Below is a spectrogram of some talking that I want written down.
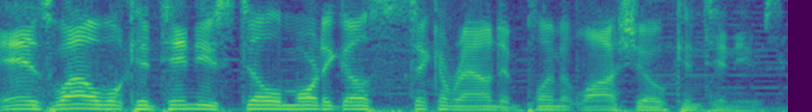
as well. We'll continue. Still more to go. Stick around. Employment Law Show continues.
